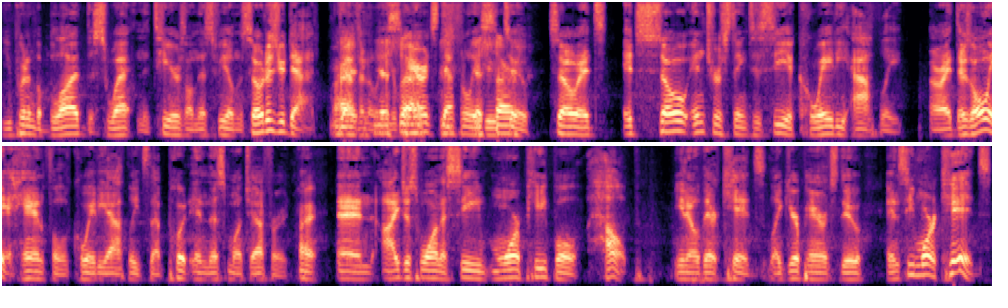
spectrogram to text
You put in the blood, the sweat, and the tears on this field, and so does your dad. Right. Definitely, Yes, your sir. parents definitely Yes, do sir. too. So it's it's so interesting to see a Kuwaiti athlete. All right, there's only a handful of Kuwaiti athletes that put in this much effort, Right. and I just want to see more people help. You know, their kids like your parents do, and see more kids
